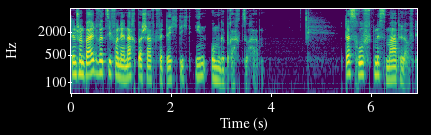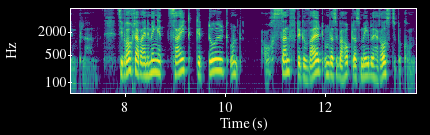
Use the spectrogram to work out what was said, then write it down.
Denn schon bald wird sie von der Nachbarschaft verdächtigt, ihn umgebracht zu haben. Das ruft Miss Marple auf den Plan. Sie braucht aber eine Menge Zeit, Geduld und auch sanfte Gewalt, um das überhaupt aus Mabel herauszubekommen.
